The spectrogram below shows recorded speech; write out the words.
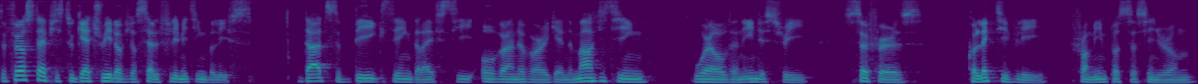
The first step is to get rid of your self limiting beliefs that's a big thing that I see over and over again. The marketing world and industry suffers collectively from imposter syndrome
